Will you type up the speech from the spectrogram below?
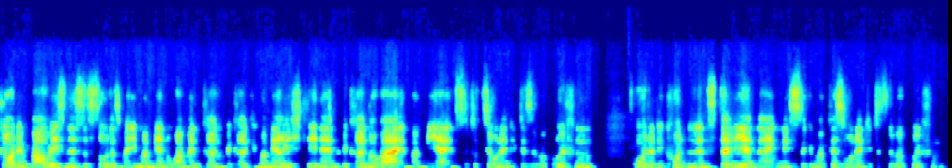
Gerade im Bauwesen ist es so, dass wir immer mehr Normen kriegen, wir kriegen immer mehr Richtlinien, wir kriegen aber auch immer mehr Institutionen, die das überprüfen oder die Kunden installieren eigentlich, sage ich mal, Personen, die das überprüfen.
